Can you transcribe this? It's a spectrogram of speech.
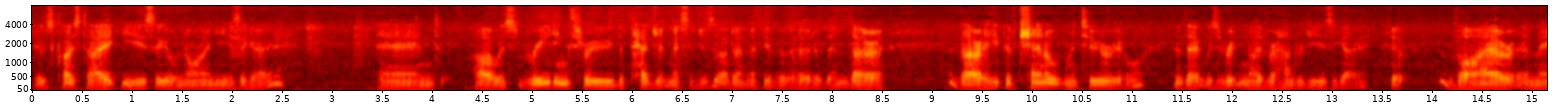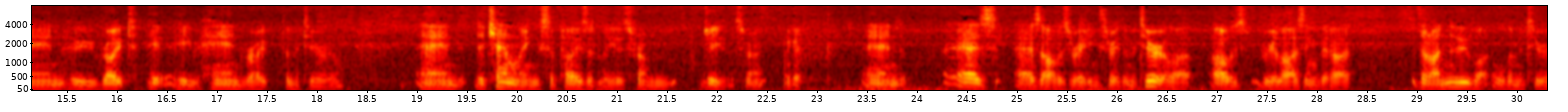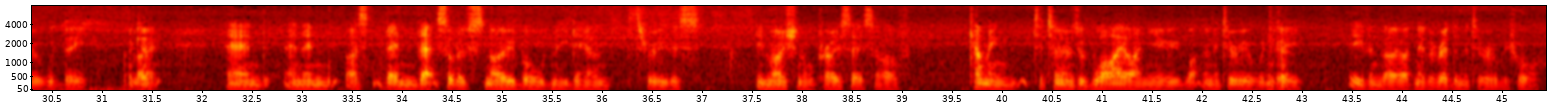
it was close to eight years ago or nine years ago, and I was reading through the Padgett messages. I don't know if you've ever heard of them. They're a, they're a heap of channeled material that was written over a hundred years ago Yep. Via a man who wrote, he, he hand wrote the material, and the channeling supposedly is from Jesus, right? Okay. And as as I was reading through the material, I, I was realizing that I that I knew what all the material would be, Okay. like, and and then I then that sort of snowballed me down through this emotional process of coming to terms with why I knew what the material would Okay. be, even though I'd never read the material before.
